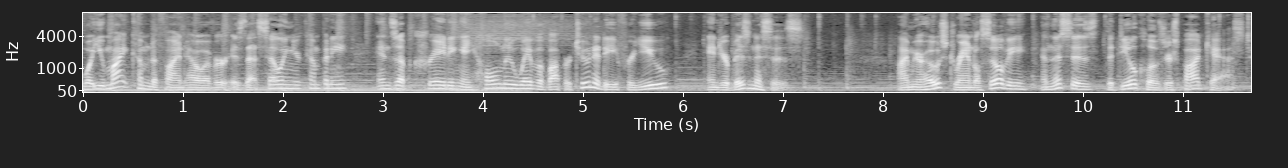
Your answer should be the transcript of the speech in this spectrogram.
What you might come to find, however, is that selling your company ends up creating a whole new wave of opportunity for you and your businesses. I'm your host, Randall Sylvie, and this is the Deal Closers Podcast.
